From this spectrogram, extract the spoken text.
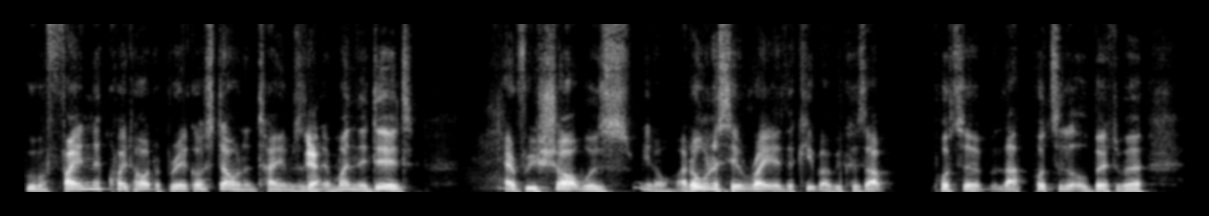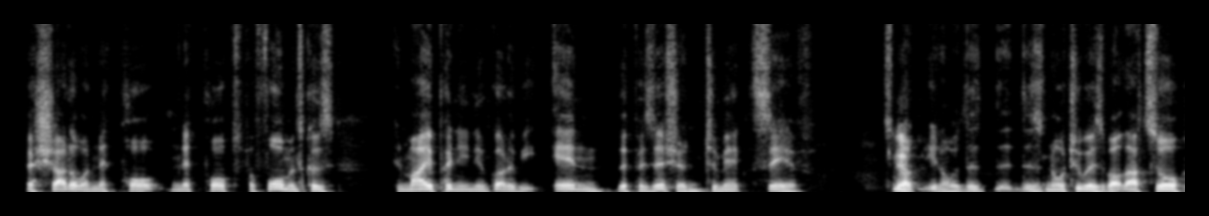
we were finding it quite hard to break us down in times, and, yeah. and when they did, every shot was you know I don't want to say right at the keeper because that puts a that puts a little bit of a, a shadow on Nick Pope, Nick Pope's performance because in my opinion you've got to be in the position to make the save. It's yeah. not, you know, the, the, there's no two ways about that. So,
